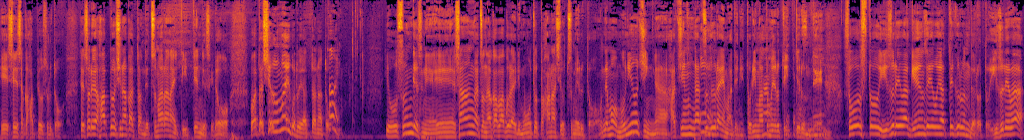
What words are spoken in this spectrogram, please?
えー、政策発表すると。で、それは発表しなかったんでつまらないって言ってんですけど、私はうまいことやったなと。はい要するにですね、えー、3月半ばぐらいにもうちょっと話を詰めると。で、もう無入賃が8月ぐらいまでに取りまとめると言ってるんで、えーはいね、そうすると、いずれは減税をやってくるんだろうと、いずれは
